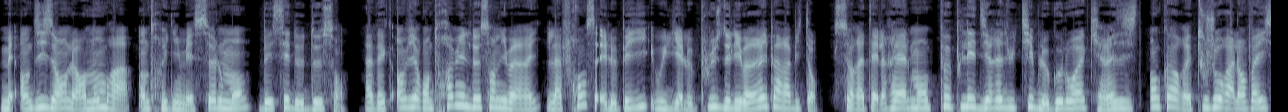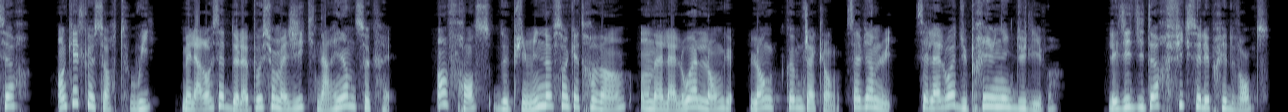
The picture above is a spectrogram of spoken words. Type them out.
mais en 10 ans, leur nombre a, entre guillemets seulement, baissé de 200. Avec environ 3200 librairies, la France est le pays où il y a le plus de librairies par habitant. Serait-elle réellement peuplée d'irréductibles Gaulois qui résistent encore et toujours à l'envahisseur? En quelque sorte, oui, mais la recette de la potion magique n'a rien de secret. En France, depuis 1981, on a la loi Lang, Lang comme Jack Lang. Ça vient de lui. C'est la loi du prix unique du livre. Les éditeurs fixent les prix de vente.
